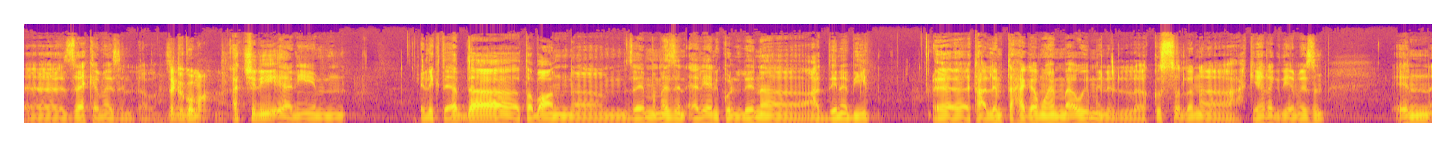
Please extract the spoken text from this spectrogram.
آه، ازيك يا مازن الأول؟ ازيك يا جمعة؟ اكشلي يعني الاكتئاب ده طبعا زي ما مازن قال يعني كلنا عدينا بيه. آه، اتعلمت حاجة مهمة قوي من القصة اللي أنا هحكيها لك دي يا مازن إن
